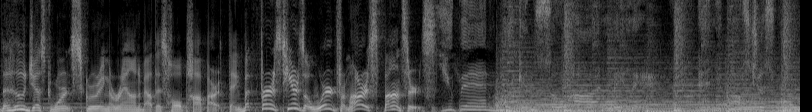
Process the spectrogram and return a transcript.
The Who just weren't screwing around about this whole pop art thing. But first, here's a word from our sponsors. You've been working so hard lately, and your boss just won't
